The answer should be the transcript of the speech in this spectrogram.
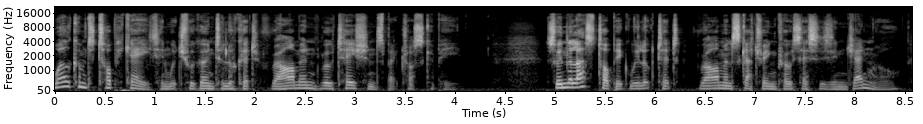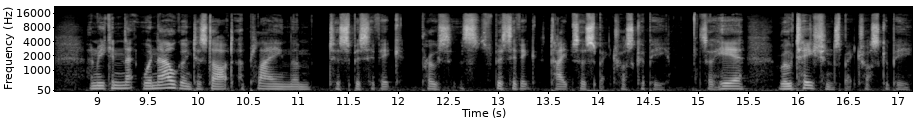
Welcome to topic 8 in which we're going to look at Raman rotation spectroscopy. So in the last topic we looked at Raman scattering processes in general and we can we're now going to start applying them to specific process, specific types of spectroscopy. So here rotation spectroscopy.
